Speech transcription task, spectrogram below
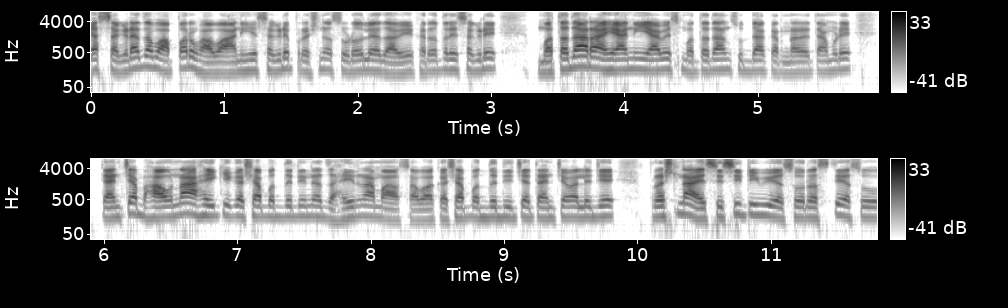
या सगळ्याचा वापर व्हावा आणि हे सगळे प्रश्न सोडवले जावे. खरं तर हे सगळे मतदार आहे आणि यावेळेस मतदान सुद्धा करणार आहे. त्यामुळे त्यांच्या भावना आहे की कशा पद्धतीनं जाहीरनामा असावा कशा त्यांच्या त्यांच्यावाले जे प्रश्न आहे सी सी टी व्ही असो रस्ते असो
